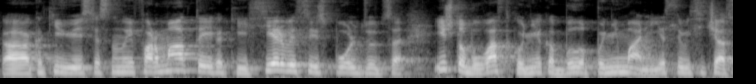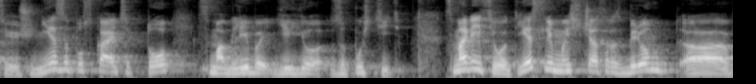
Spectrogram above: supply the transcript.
а, какие есть основные форматы, какие сервисы используются, и чтобы у вас такое некое было понимание. Если вы сейчас ее еще не запускаете, то смогли бы ее запустить. Смотрите, вот если мы сейчас разберем э,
